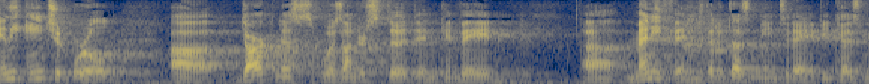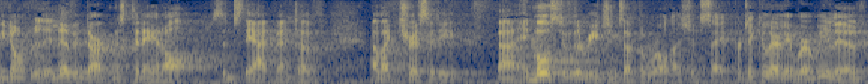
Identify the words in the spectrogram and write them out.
In the ancient world, uh, darkness was understood and conveyed uh, many things that it doesn't mean today because we don't really live in darkness today at all since the advent of electricity uh, in most of the regions of the world, I should say, particularly where we live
